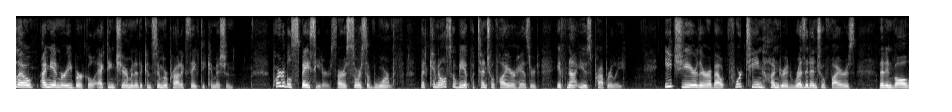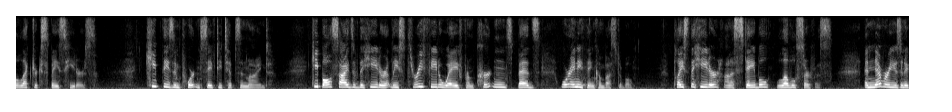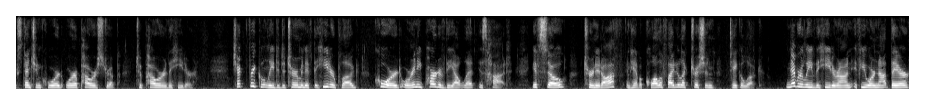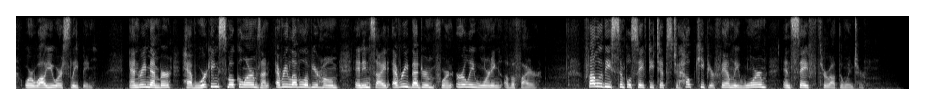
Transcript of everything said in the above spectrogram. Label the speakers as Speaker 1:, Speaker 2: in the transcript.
Speaker 1: Hello, I'm Anne Marie Buerkle, Acting Chairman of the Consumer Product Safety Commission. Portable space heaters are a source of warmth, but can also be a potential fire hazard if not used properly. Each year there are about 1,400 residential fires that involve electric space heaters. Keep these important safety tips in mind. Keep all sides of the heater at least three feet away from curtains, beds, or anything combustible. Place the heater on a stable, level surface. And never use an extension cord or a power strip to power the heater. Check frequently to determine if the heater plug, cord, or any part of the outlet is hot. If so, turn it off and have a qualified electrician take a look. Never leave the heater on if you are not there or while you are sleeping. And remember, have working smoke alarms on every level of your home and inside every bedroom for an early warning of a fire. Follow these simple safety tips to help keep your family warm and safe throughout the winter.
